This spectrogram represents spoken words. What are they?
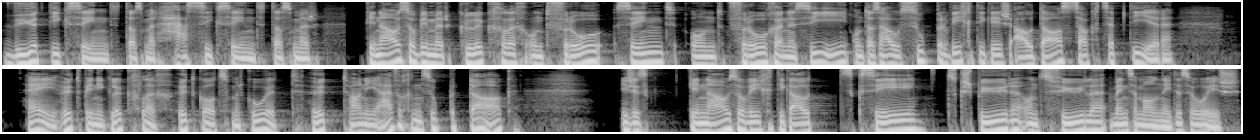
wütig sind, dass wir hässig sind, dass wir genauso wie wir glücklich und froh sind und froh können sein und das auch super wichtig ist, auch das zu akzeptieren. Hey, heute bin ich glücklich, heute geht es mir gut, heute habe ich einfach einen super Tag, ist es genauso wichtig, auch zu sehen, zu spüren und zu fühlen, wenn es einmal nicht so ist.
